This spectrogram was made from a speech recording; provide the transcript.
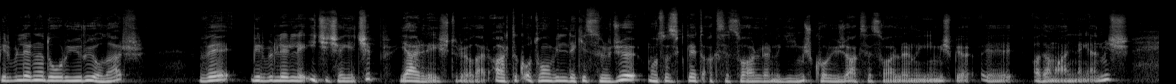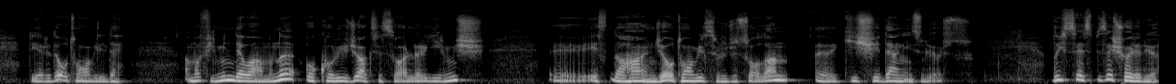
Birbirlerine doğru yürüyorlar ve birbirleriyle iç içe geçip yer değiştiriyorlar. Artık otomobildeki sürücü motosiklet aksesuarlarını giymiş, koruyucu aksesuarlarını giymiş bir e, adam haline gelmiş. Diğeri de otomobilde. Ama filmin devamını o koruyucu aksesuarları giymiş e, daha önce otomobil sürücüsü olan e, kişiden izliyoruz. Dış ses bize şöyle diyor.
